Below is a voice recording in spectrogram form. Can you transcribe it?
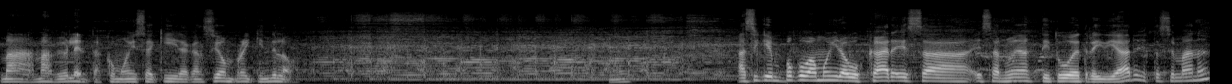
más, más violentas, como dice aquí la canción Breaking the Law. Así que un poco vamos a ir a buscar esa, esa nueva actitud de tradear esta semana.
